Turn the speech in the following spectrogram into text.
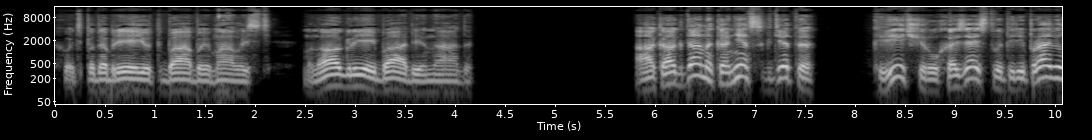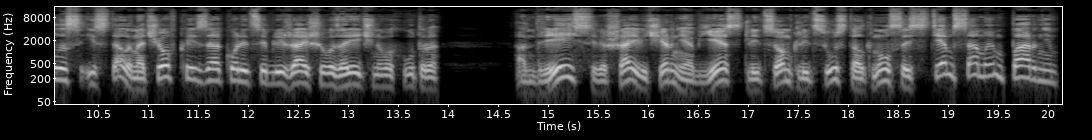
хоть подобреют бабы малость, много ли ей бабе надо. А когда, наконец, где-то к вечеру хозяйство переправилось и стало ночевкой за околицей ближайшего заречного хутора, Андрей, совершая вечерний объезд, лицом к лицу столкнулся с тем самым парнем,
